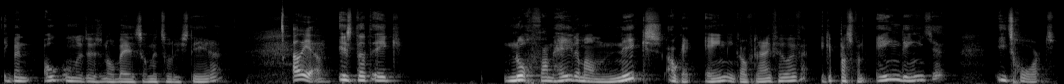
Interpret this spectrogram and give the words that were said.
ik ben ook ondertussen nog bezig met solliciteren. Oh ja. Is dat ik nog van helemaal niks... Oké, één, ik overdrijf heel even. Ik heb pas van één dingetje iets gehoord.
